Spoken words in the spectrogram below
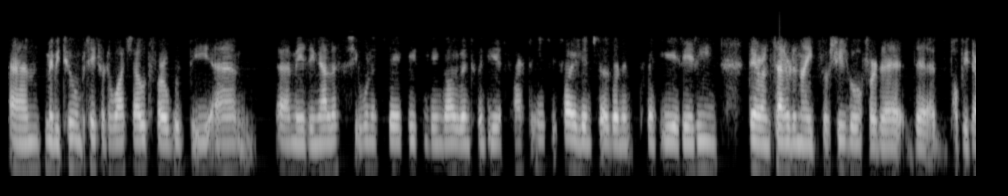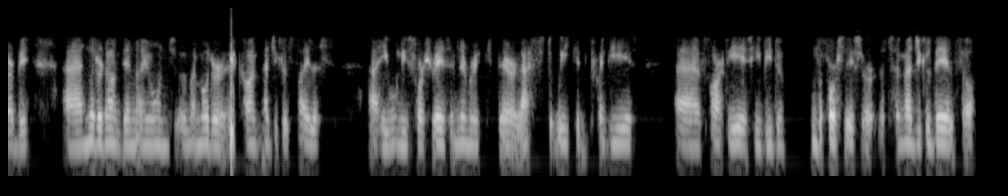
um, maybe two in particular to watch out for would be um, Amazing Alice. She won a stake recently in Galway in 28 14. She trialled in Shelbourne in 28 18 there on Saturday night, so she'll go for the the puppy derby. Uh, another dog then I owned uh, my mother called Magical Silas. Uh, he won his first race in Limerick there last week in 28, uh, 48. He beat the, the first racer at a Magical Bale. So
